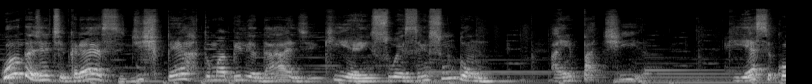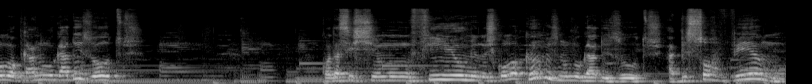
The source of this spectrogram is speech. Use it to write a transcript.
Quando a gente cresce, desperta uma habilidade que é, em sua essência, um dom, a empatia, que é se colocar no lugar dos outros. Quando assistimos um filme, nos colocamos no lugar dos outros, absorvemos,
